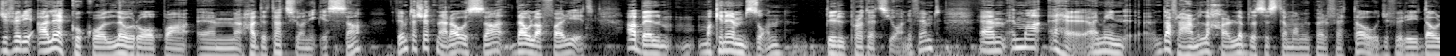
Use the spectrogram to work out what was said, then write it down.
ġifieri għalhekk ukoll l-Ewropa ħadet azzjoni issa, fimt għax qed naraw issa daw l-affarijiet. Qabel ma kien hemm bżonn dil-protezzjoni, fimt? Imma, eħe, I mean, daf l-ħar mill-axħar l-ebda sistema mi perfetta u ġifiri daw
